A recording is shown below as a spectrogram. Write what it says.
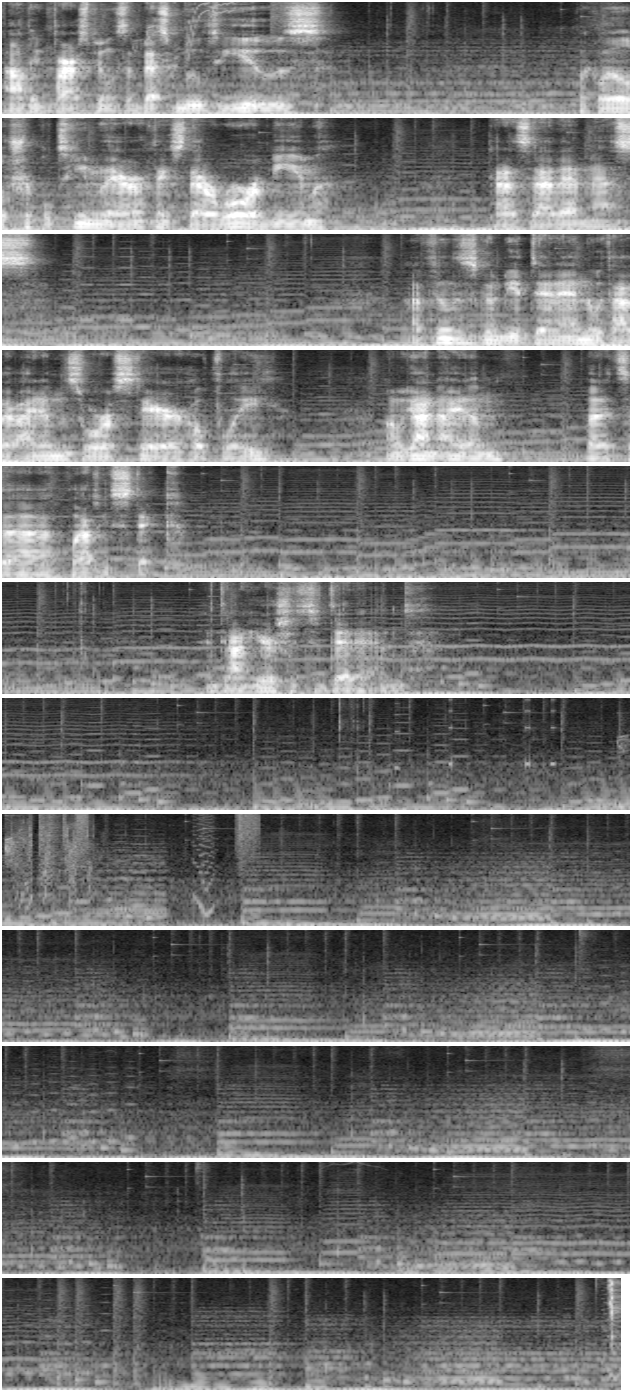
I don't think Fire Spin was the best move to use. Like a little triple team there, thanks to that Aurora Beam. Got us out of that mess. I feel this is going to be a dead end with either items or a stair, hopefully. Well, we got an item, but it's a lousy stick. And down here is just a dead end.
